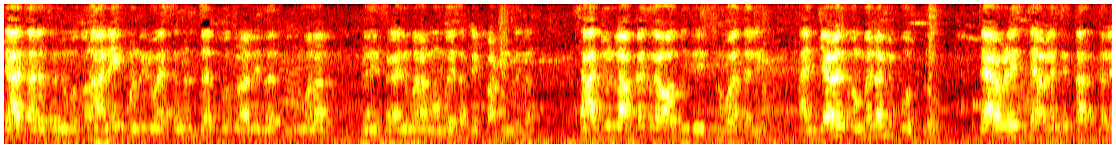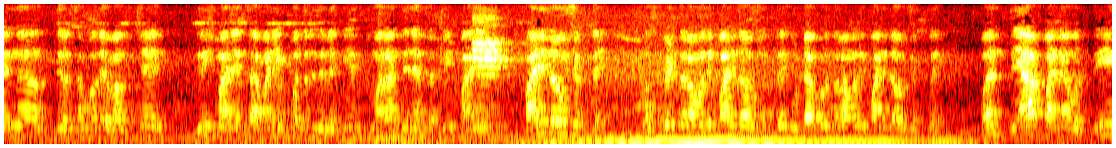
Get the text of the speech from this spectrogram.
त्या चालकवणीमधून अनेक मंडळी माझ्यासंगत जत पोचून आले. जत पोचून मला म्हणजे सगळ्यांनी मला मुंबईसाठी पाठवून दिलं. सात जूनला आपल्याच गावातून ती सुरुवात झाली. आणि ज्यावेळेस मुंबईला मी पोहोचलो त्यावेळेस त्यावेळेस तात्कालीन जलसंपदा विभागाचे गिरीश महाजन साहेबांनी एक पत्र दिलं की तुम्हाला देण्यासाठी पाणी पाणी जाऊ शकतंय. वसपेट तलावामध्ये पाणी जाऊ शकते गुड्डापूर तलावामध्ये पाणी जाऊ शकते पण त्या पाण्यावरती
